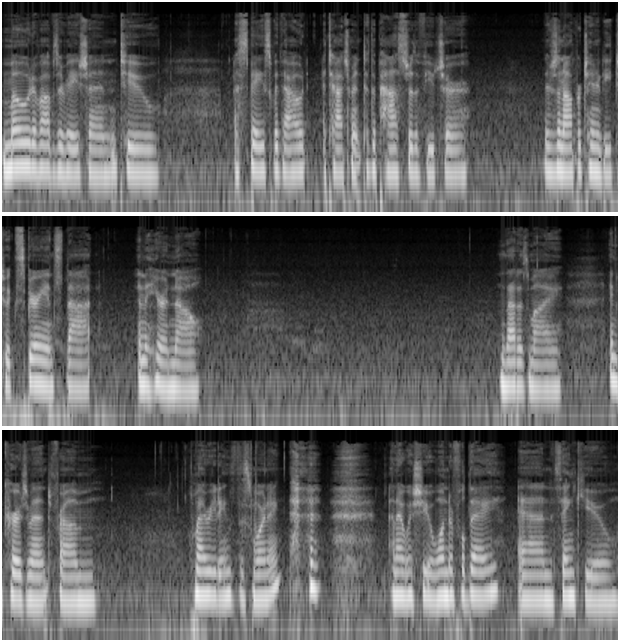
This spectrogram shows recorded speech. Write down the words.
mode of observation to a space without attachment to the past or the future, there's an opportunity to experience that in the here and now. And that is my encouragement from my readings this morning. and I wish you a wonderful day and thank you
